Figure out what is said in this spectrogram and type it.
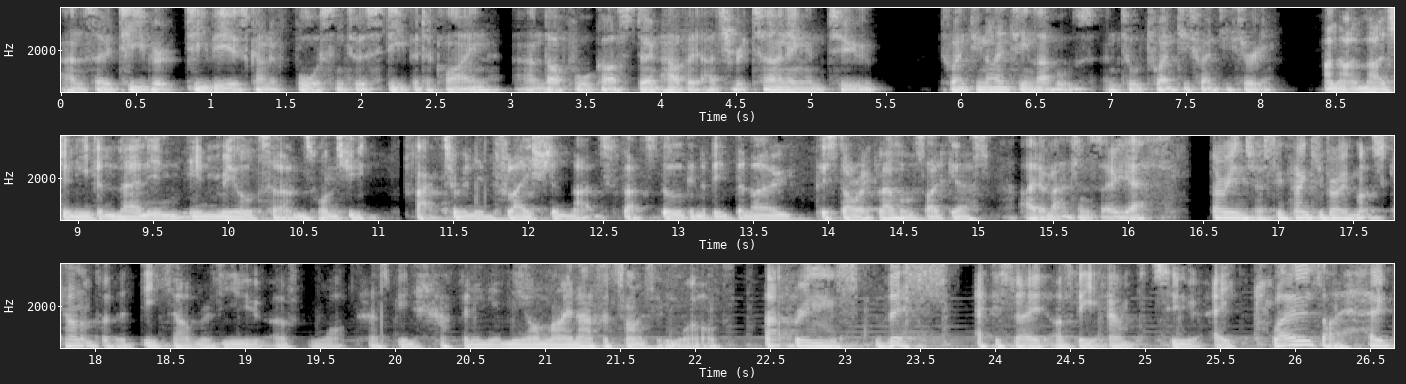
And so TV, TV is kind of forced into a steeper decline, and our forecasts don't have it actually returning into 2019 levels until 2023. And I imagine even then, in, in real terms, once you factor in inflation, that's that's still going to be below historic levels, I'd guess. I'd imagine so. Yes. Very interesting. Thank you very much, Callum, for the detailed review of what has been happening in the online advertising world. That brings this episode of the AMP to a close. I hope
